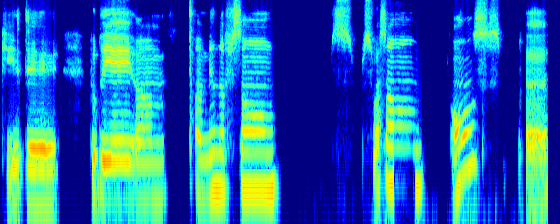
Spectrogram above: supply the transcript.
qui étaient publié euh, en 1971. Euh,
